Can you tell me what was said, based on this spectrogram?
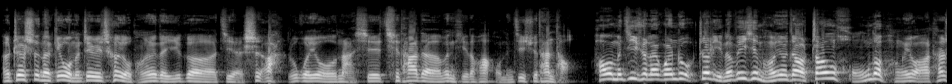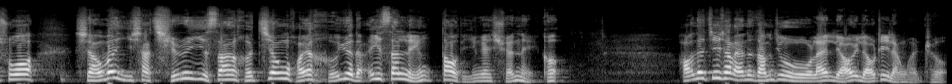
啊，这是呢给我们这位车友朋友的一个解释啊。如果有哪些其他的问题的话，我们继续探讨。好，我们继续来关注这里呢。微信朋友叫张红的朋友啊，他说想问一下，奇瑞 E 三和江淮和悦的 A 三零到底应该选哪个？好，那接下来呢，咱们就来聊一聊这两款车。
